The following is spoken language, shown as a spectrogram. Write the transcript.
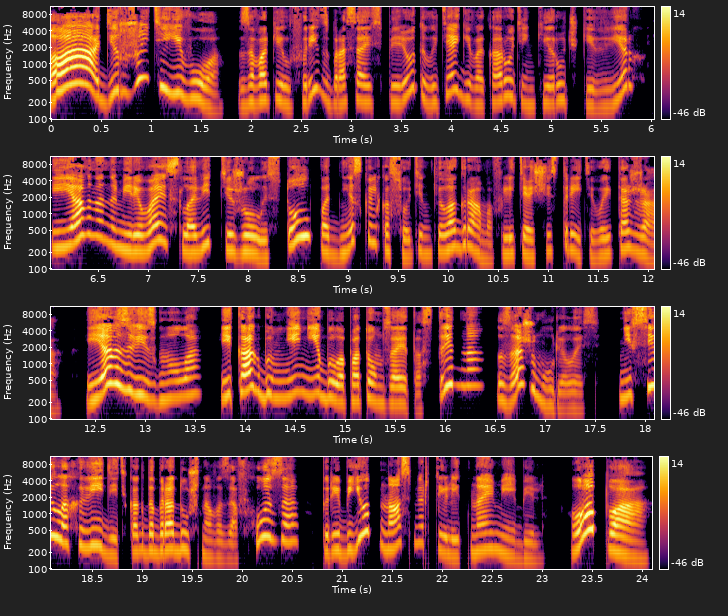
«А, держите его!» – завопил Фриц, бросаясь вперед и вытягивая коротенькие ручки вверх и явно намереваясь словить тяжелый стол под несколько сотен килограммов, летящий с третьего этажа. Я взвизгнула, и как бы мне не было потом за это стыдно, зажмурилась. Не в силах видеть, как добродушного завхоза прибьет насмерть элитная мебель. «Опа!»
